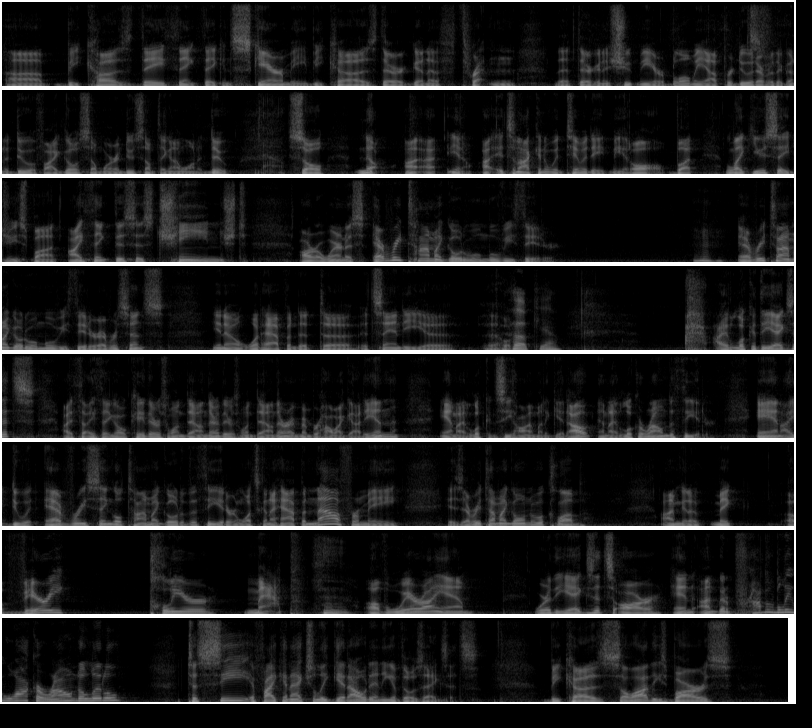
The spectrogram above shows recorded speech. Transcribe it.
uh, because they think they can scare me because they're going to threaten that they're going to shoot me or blow me up or do whatever they're going to do if I go somewhere and do something I want to do. So no, I, I you know I, it's not going to intimidate me at all. But like you say, G Spot, I think this has changed our awareness. Every time I go to a movie theater, every time I go to a movie theater, ever since you know what happened at uh, at Sandy uh, uh, Hook, Hook, yeah. I look at the exits. I, th- I think, okay, there's one down there. There's one down there. I remember how I got in, and I look and see how I'm going to get out, and I look around the theater, and I do it every single time I go to the theater. And what's going to happen now for me is every time I go into a club, I'm going to make a very clear map of where I am, where the exits are, and I'm going to probably walk around a little to see if I can actually get out any of those exits. Because a lot of these bars,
